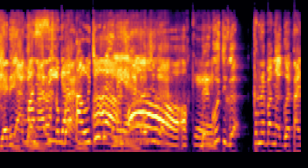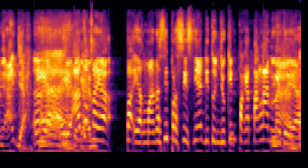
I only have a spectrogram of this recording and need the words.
jadi agak Masih ngarah ke nggak ban. tahu juga Masih nih ya. nggak tahu juga. Oh, oke. Dan gue juga, kenapa nggak gue tanya aja? Iya, iya. Gitu Atau kan. kayak Pak yang mana sih persisnya ditunjukin pakai tangan Nah, gitu ya?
